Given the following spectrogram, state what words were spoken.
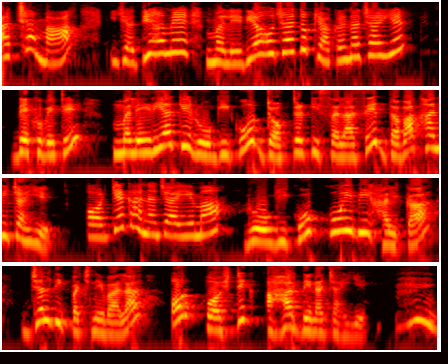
अच्छा माँ यदि हमें मलेरिया हो जाए तो क्या करना चाहिए? देखो बेटे मलेरिया के रोगी को डॉक्टर की सलाह से दवा खानी चाहिए। और क्या खाना चाहिए माँ? रोगी को कोई भी हल्का जल्दी पचने वाला और पौष्टिक आहार देना चाहिए। हम्म,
